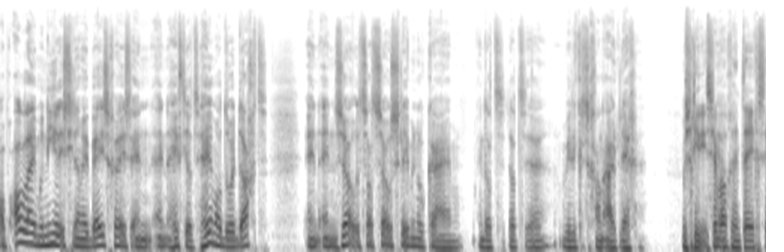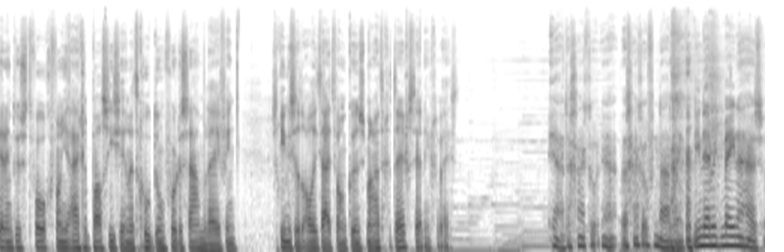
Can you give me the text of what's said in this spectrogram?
op allerlei manieren is hij daarmee bezig geweest. En, en heeft hij dat helemaal doordacht. En, en zo, het zat zo slim in elkaar. En dat, dat eh, wil ik eens gaan uitleggen. Misschien is er Ja. wel geen tegenstelling tussen het volgen van je eigen passies en het goed doen voor de samenleving. Misschien is dat al die tijd wel een kunstmatige tegenstelling geweest. Ja, daar ga ik, ja, daar ga ik over nadenken. Die neem ik mee naar huis.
